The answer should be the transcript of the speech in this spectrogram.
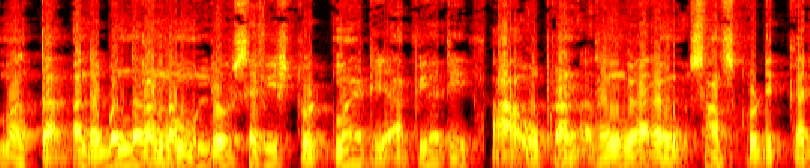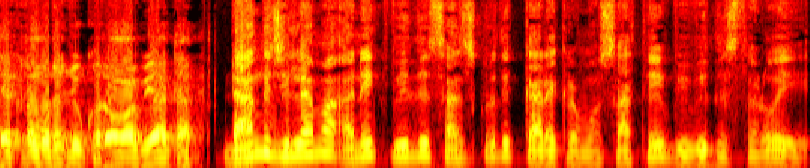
મહત્તા અને બંધારણના મૂલ્યો વિશે વિસ્તૃત માહિતી આપી હતી. આ ઉપરાંત રંગારંગ સાંસ્કૃતિક કાર્યક્રમો રજૂ કરવામાં આવ્યા હતા. ડાંગ જિલ્લામાં અનેકવિધ સાંસ્કૃતિક કાર્યક્રમો સાથે વિવિધ સ્થળોએ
